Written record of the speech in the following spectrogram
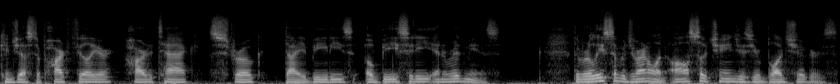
congestive heart failure, heart attack, stroke, diabetes, obesity, and arrhythmias. The release of adrenaline also changes your blood sugars.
